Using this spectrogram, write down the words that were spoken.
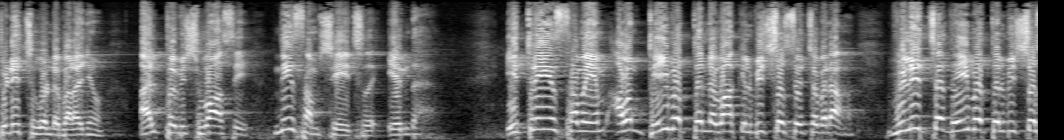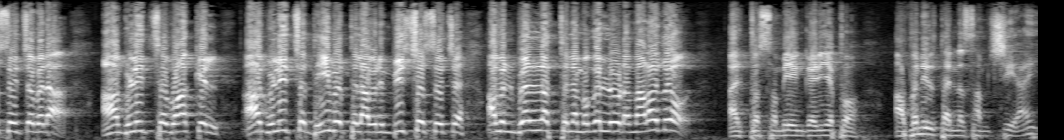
പിടിച്ചുകൊണ്ട് പറഞ്ഞു അല്പവിശ്വാസി നീ സംശയിച്ചത് എന്ത്? ഇത്രയും സമയം അവൻ ദൈവത്തിന്റെ വാക്കിൽ വിശ്വസിച്ചവരാ വിളിച്ച ദൈവത്തിൽ വിശ്വസിച്ചവരാ ആ വിളിച്ച വാക്കിൽ ആ വിളിച്ച ദൈവത്തിൽ അവനും വിശ്വസിച്ച് അവൻ വെള്ളത്തിന്റെ മുകളിലൂടെ നടന്നു. അല്പസമയം കഴിഞ്ഞപ്പോ അവനിൽ തന്നെ സംശയായി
